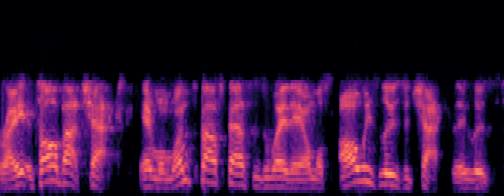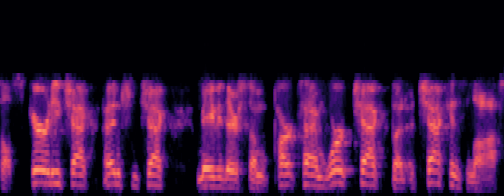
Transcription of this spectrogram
right? It's all about checks. And when one spouse passes away, they almost always lose a check. They lose a social security check, a pension check, maybe there's some part time work check, but a check is lost.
